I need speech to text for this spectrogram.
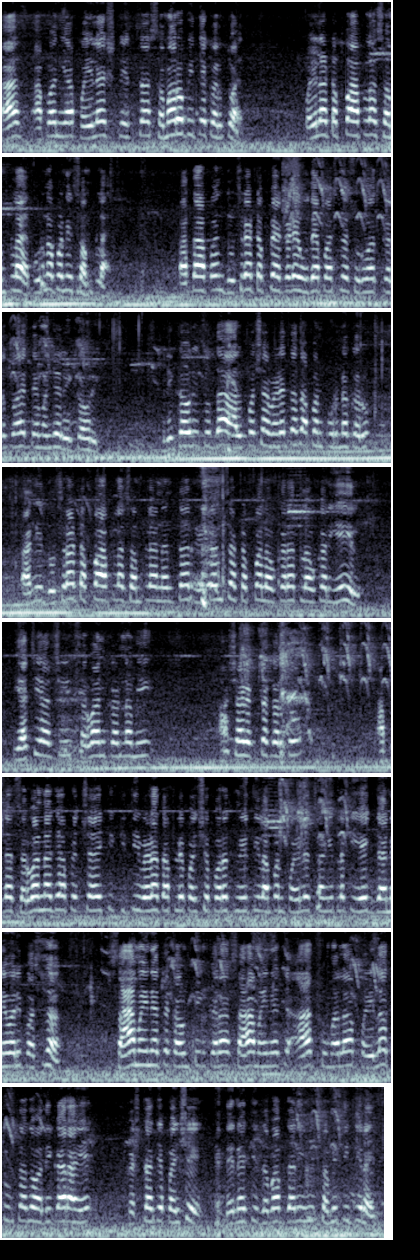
आज आपण या पहिल्या स्टेजचा समारोप इथे करतोय. पहिला टप्पा आपला संपलाय पूर्णपणे संपलाय. आता आपण दुसऱ्या टप्प्याकडे उद्यापासून सुरुवात करतोय ते म्हणजे रिकव्हरी रिकव्हरी सुद्धा अल्पशा वेळेतच आपण पूर्ण करू. आणि दुसरा टप्पा आपला संपल्यानंतर रिटर्नचा टप्पा लवकरात लवकर येईल याची अशी सर्वांकडनं मी आशा व्यक्त करतो. आपल्या सर्वांना जी अपेक्षा आहे की किती वेळात आपले पैसे परत मिळतील आपण पहिलेच सांगितलं की एक जानेवारीपासनं सहा महिन्याचं काउंटिंग करा. सहा महिन्याच्या आत तुम्हाला पहिला तुमचा जो अधिकार आहे कष्टाचे पैसे देण्याची जबाबदारी ही समितीची राहील.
